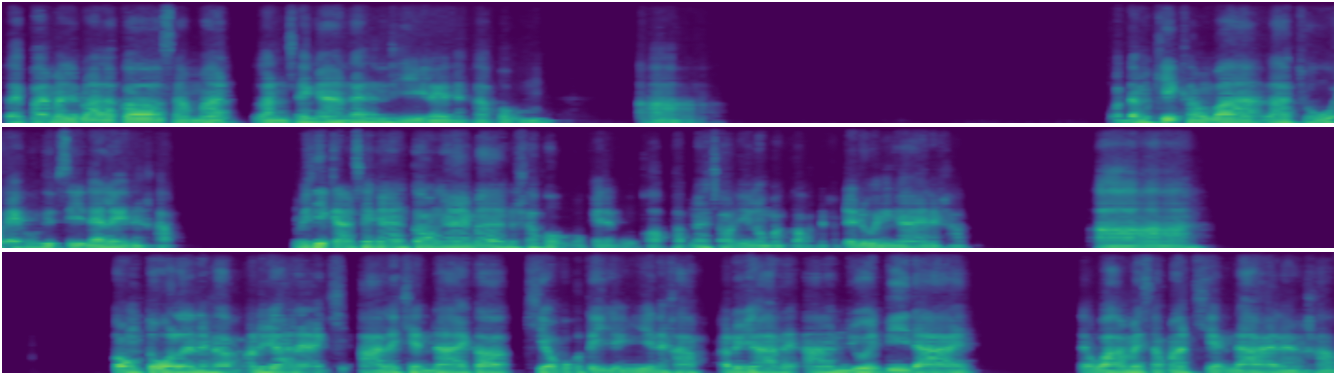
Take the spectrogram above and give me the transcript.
แตกไฟมาเรียบร้อย แล้วก็สามารถรันใช้งานได้ทันทีเลยนะครับผม อ่า กดดับเบิลคลิกคำว่า RA2 X64 ได้เลยนะครับ วิธีการใช้งานก็ง่ายมากนะครับผม โอเค เดี๋ยวผมขอพับหน้าจอนี้ลงมาก่อนนะครับ จะได้ดูง่าย ๆ นะครับ อ่า ตรงตัวเลยนะครับ อนุญาตให้อ่านและเขียนได้ก็เขียวปกติอย่างงี้นะครับ อนุญาตให้อ่าน USB ได้ แต่ว่าไม่สามารถเขียนได้นะครับ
